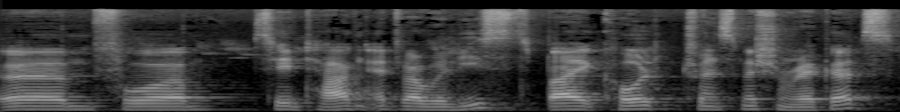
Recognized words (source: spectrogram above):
ähm, vor zehn Tagen etwa released bei Cold Transmission Records,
